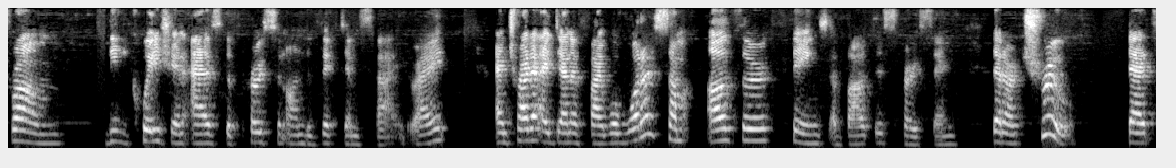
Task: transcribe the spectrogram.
from the equation as the person on the victim side, right? And try to identify, well, what are some other things about this person that are true, that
